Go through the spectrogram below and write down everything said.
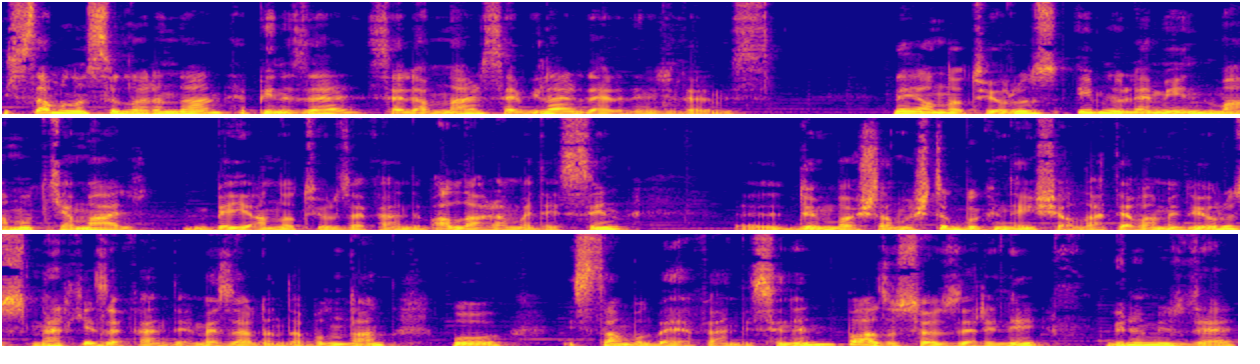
İstanbul'un sırlarından hepinize selamlar, sevgiler değerli dinleyicilerimiz. Ne anlatıyoruz? İbnül Emin Mahmut Kemal Bey'i anlatıyoruz efendim. Allah rahmet etsin. Ee, dün başlamıştık. Bugün de inşallah devam ediyoruz. Merkez Efendi mezarlığında bulunan bu İstanbul Beyefendisi'nin bazı sözlerini günümüzde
